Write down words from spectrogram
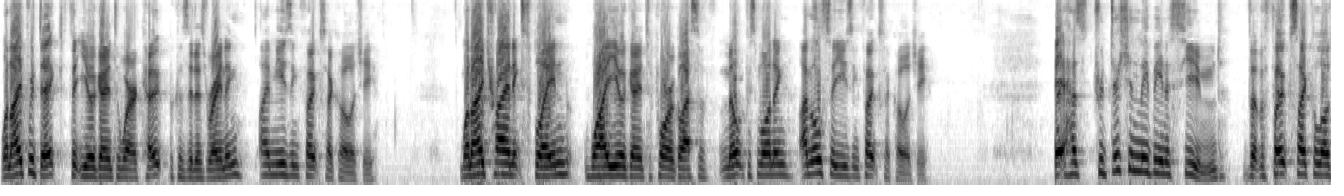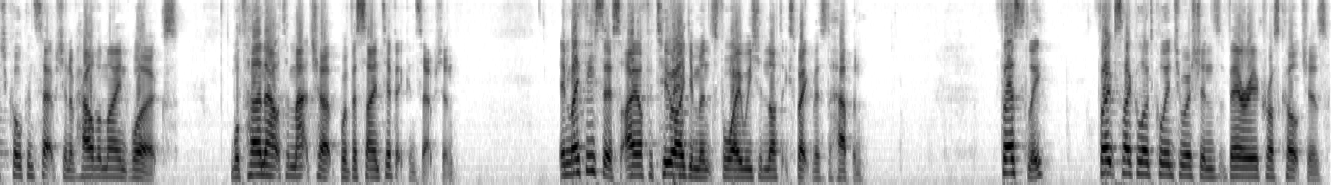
When I predict that you are going to wear a coat because it is raining, I'm using folk psychology. When I try and explain why you are going to pour a glass of milk this morning, I'm also using folk psychology. It has traditionally been assumed that the folk psychological conception of how the mind works will turn out to match up with the scientific conception. In my thesis, I offer two arguments for why we should not expect this to happen. Firstly, folk psychological intuitions vary across cultures,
